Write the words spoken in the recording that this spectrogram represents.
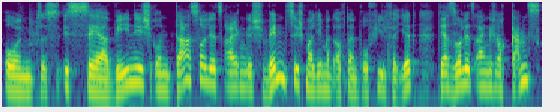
Und es ist sehr wenig. Und da soll jetzt eigentlich, wenn sich mal jemand auf dein Profil verirrt, der soll jetzt eigentlich auch ganz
